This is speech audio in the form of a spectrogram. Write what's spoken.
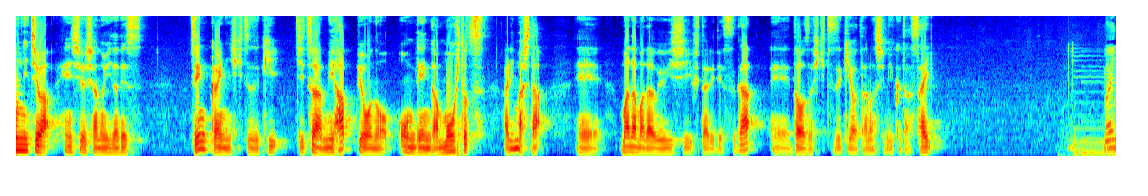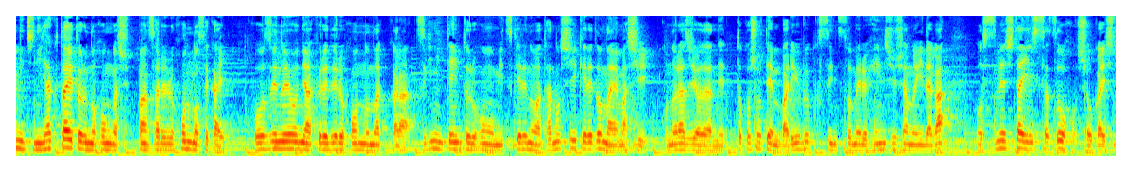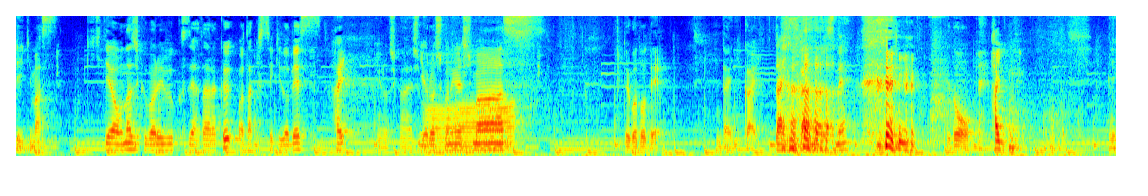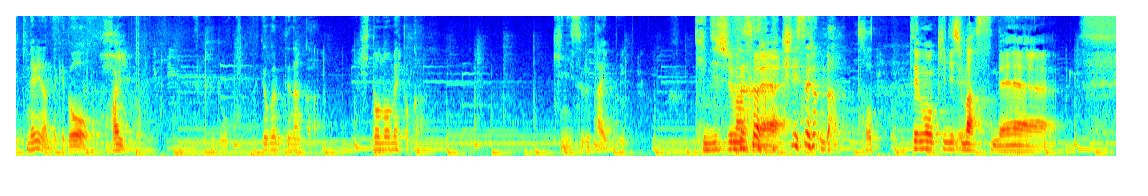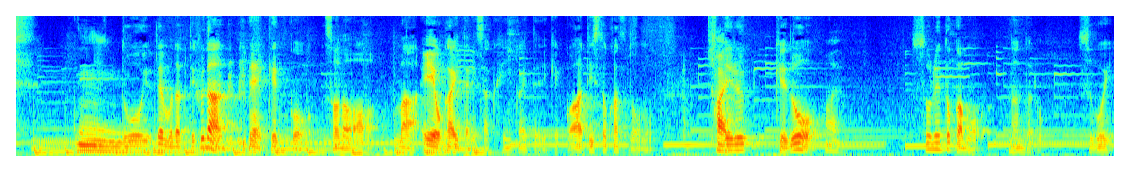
こんにちは、編集者の飯田です。前回に引き続き、実は未発表の音源がもう一つありました。えーまだまだ初々しい二人ですが、えーどうぞ引き続きお楽しみください。毎日200タイトルの本が出版される本の世界洪水のように溢れ出る本の中から次に手に取る本を見つけるのは楽しいけれど悩ましいこのラジオではネット古書店バリューブックスに勤める編集者の飯田がおすすめしたい一冊を紹介していきます聞き手は同じくバリューブックスで働く私関戸ですはい。よろしくお願いします。よろしくお願いします。ということで、第2回。第2回目ですね けど、はいえーいきなりなんだけど、はい不協文ってなんか、人の目とか気にするタイプ？気にしますね。気にするんだ。とっても気にしますね。うん。どういうでもだって普段ね結構そのまあ絵を描いたり作品描いたり結構アーティスト活動もしてるけど、はい。それとかもなんだろうすごい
